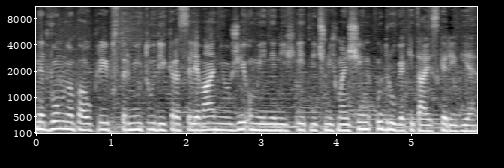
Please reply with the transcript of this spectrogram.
nedvomno pa ukrep strmi tudi k razseljevanju že omenjenih etničnih manjšin v druge kitajske regije.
